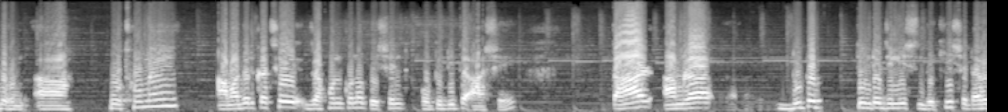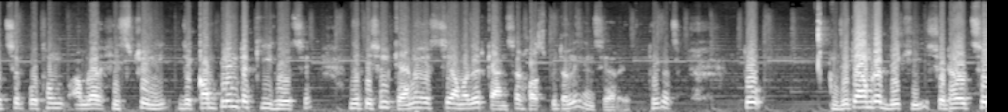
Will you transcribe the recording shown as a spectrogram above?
দেখুন প্রথমেই আমাদের কাছে যখন কোনো পেশেন্ট ওপিডিতে আসে তার আমরা দুটো তিনটে জিনিস দেখি, সেটা হচ্ছে প্রথম আমরা হিস্ট্রি নিই, যে কমপ্লেনটা কি হয়েছে, যে পেশেন্ট কেন এসছে আমাদের ক্যান্সার হসপিটালে এনসিআরআই ঠিক আছে? তো যেটা আমরা দেখি, সেটা হচ্ছে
